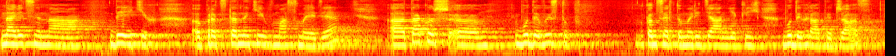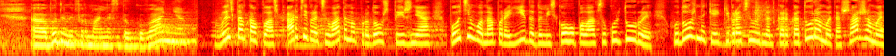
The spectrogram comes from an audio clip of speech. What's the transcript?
навіть на деяких е, представників мас-медіа. А також е, буде виступ концерту Меридіан, який буде грати джаз. Е, Буде неформальне спілкування. Виставка в пласт-арті працюватиме впродовж тижня. Потім вона переїде до міського палацу культури. Художники, які працюють над карикатурами та шаржами,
